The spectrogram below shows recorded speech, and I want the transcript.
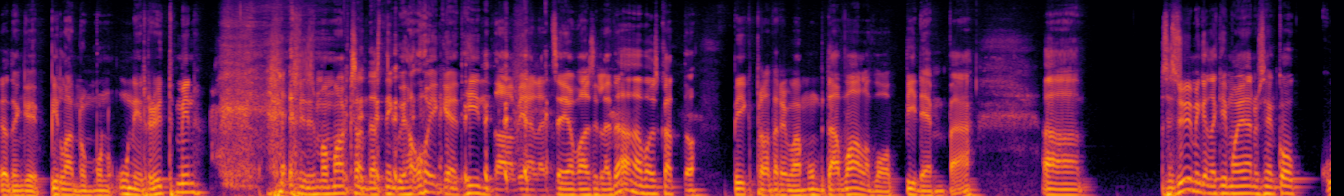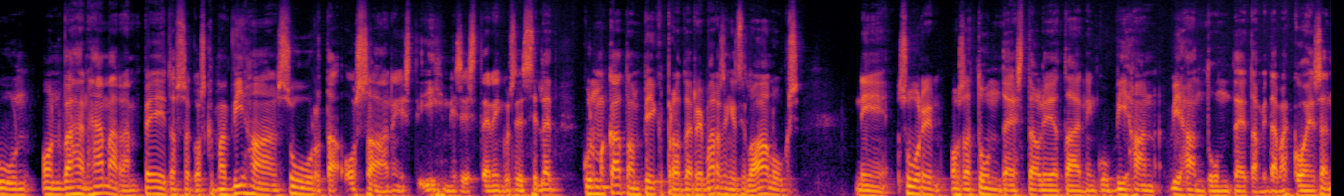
jotenkin pilannut mun unirytmin. Eli siis mä maksan tästä niinku ihan oikeat hintaa vielä, että se ei ole vaan silleen, että vois katsoa Big Brotherin, vaan mun pitää valvoa pidempään. Äh, se syy, minkä takia mä oon jäänyt siihen koukkuun, on vähän hämärän peitossa, koska mä vihaan suurta osaa niistä ihmisistä. Niin kuin siis silleen, että kun mä katon Big Brotherin, varsinkin silloin aluksi, niin suurin osa tunteista oli jotain niin kuin vihan, vihan tunteita, mitä mä koin sen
